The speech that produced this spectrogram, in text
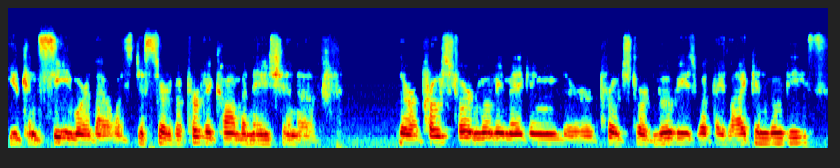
you can see where that was just sort of a perfect combination of their approach toward movie making, their approach toward movies, what they like in movies,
